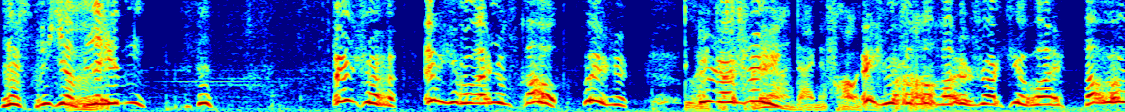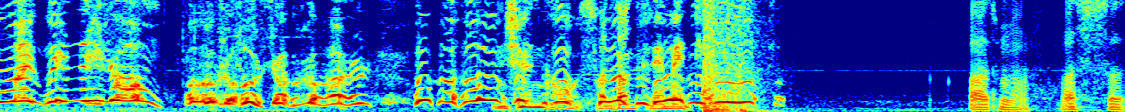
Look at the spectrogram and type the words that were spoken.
Lasst mich am Leben! Ich, äh, ich habe eine Frau! Bitte! Du hättest früher nicht. an deine Frau Ich denken mache auch sollen. alles, was ihr wollt, aber bringt mich nicht um! Oh Gott, oh Gott! Einen schönen Gruß von Don Clementi. Warte mal, was ist das?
